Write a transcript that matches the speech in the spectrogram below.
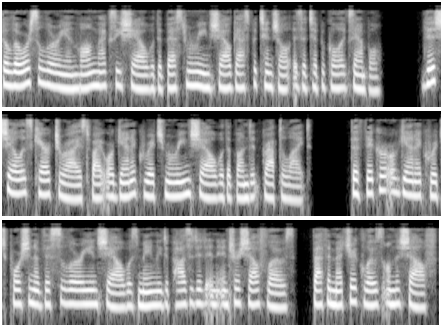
The lower Silurian Longmaxi Shale with the best marine shale gas potential is a typical example. This shale is characterized by organic rich marine shale with abundant graptolite. The thicker organic rich portion of this Silurian shale was mainly deposited in intra-shelf lows, bathymetric lows on the shelf,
